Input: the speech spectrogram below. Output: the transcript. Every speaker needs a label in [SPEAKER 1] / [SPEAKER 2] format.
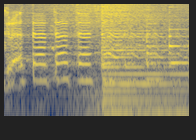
[SPEAKER 1] Gra-ta-ta-ta-ta.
